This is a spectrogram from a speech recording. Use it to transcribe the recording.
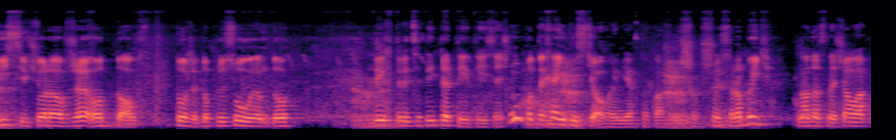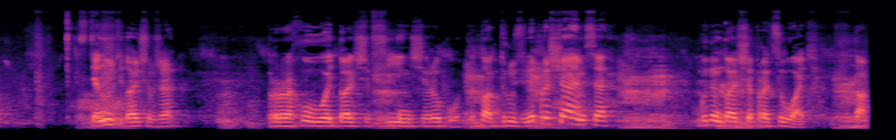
200 вчора вже віддав. Теж доплюсовуємо до тих 35 тисяч. Ну, потихеньку стягуємо, як то кажуть, щоб щось робити. Треба спочатку стягнути і далі вже прораховувати далі всі інші роботи. Так, друзі, не прощаємося. будемо далі працювати. Так.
